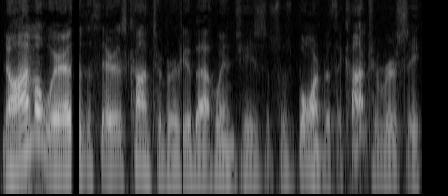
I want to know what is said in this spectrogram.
Now, I'm aware that there is controversy about when Jesus was born, but the controversy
